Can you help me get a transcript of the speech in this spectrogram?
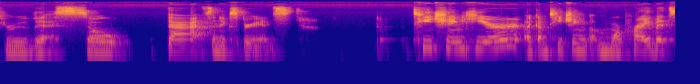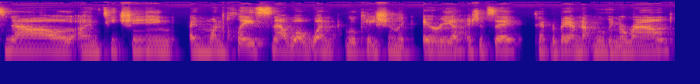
through this. So that's an experience. Teaching here like i'm teaching more privates now. I'm teaching in one place now well one location like area i should say tampa bay. I'm not moving around.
